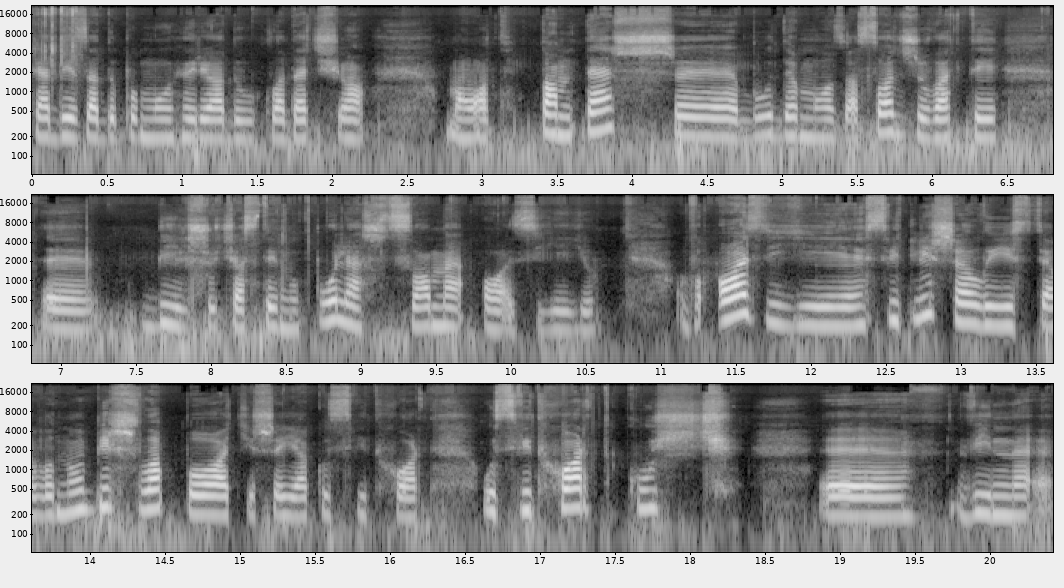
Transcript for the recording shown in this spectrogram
гряди за допомогою ряду укладача. От, там теж е, будемо засаджувати е, більшу частину поля саме Азією. В Азії світліше листя, воно більш лопатіше, як у світхарт. У світхарт кущ, е, він е,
